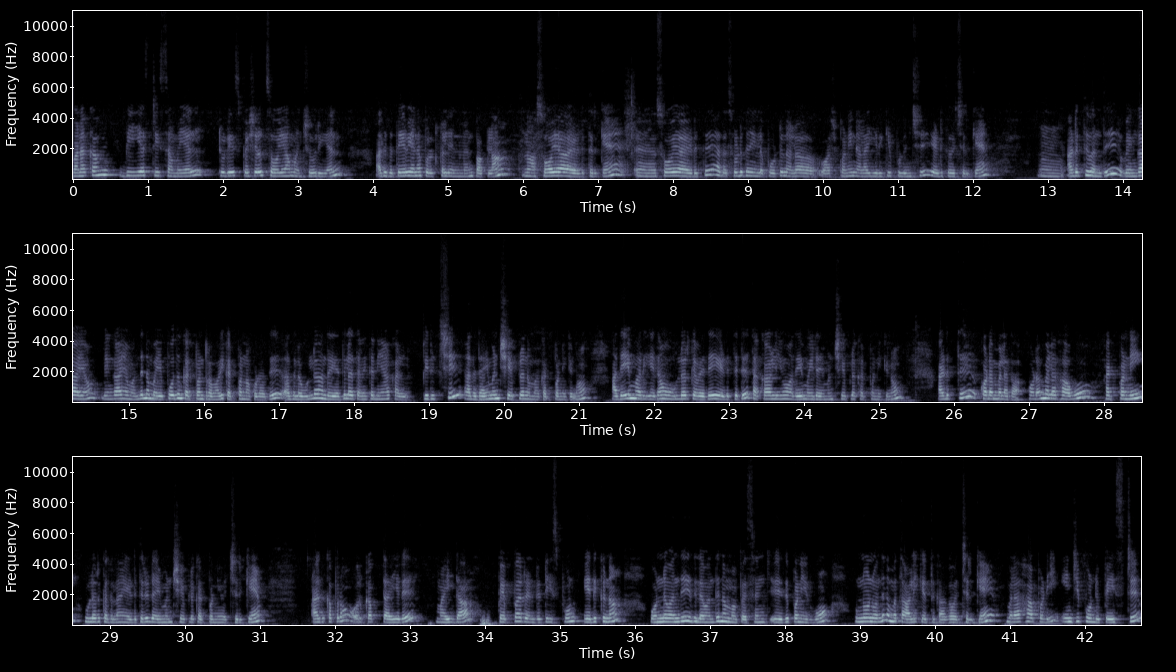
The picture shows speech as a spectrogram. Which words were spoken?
வணக்கம். பிஎஸ்டி சமையல். Today special soya Manchurian அதுக்கு தேவையான பொருட்கள் என்னென்னு பார்க்கலாம். நான் சோயா எடுத்திருக்கேன். சோயா எடுத்து அதை சுடுதண்ணியில் போட்டு நல்லா வாஷ் பண்ணி நல்லா இறுக்கி புழிஞ்சு எடுத்து வச்சுருக்கேன். அடுத்து வந்து வெங்காயம். வெங்காயம் வந்து நம்ம எப்போதும் கட் பண்ணுற மாதிரி கட் பண்ணக்கூடாது. அதில் உள்ள அந்த இதில் தனித்தனியாக கல் பிரித்து அதை டைமண்ட் ஷேப்பில் நம்ம கட் பண்ணிக்கணும். அதே மாதிரியே தான் உள்ளே இருக்க விதையை எடுத்துகிட்டு தக்காளியும் அதே மாதிரி டைமண்ட் ஷேப்பில் கட் பண்ணிக்கணும். அடுத்து குடமிளகா. குடமிளகாவும் கட் பண்ணி உள்ளே இருக்கிறதெல்லாம் எடுத்துகிட்டு டைமண்ட் ஷேப்பில் கட் பண்ணி வச்சுருக்கேன். அதுக்கப்புறம் ஒரு கப் தயிர் மைதா பெப்பர் ரெண்டு டீஸ்பூன். எதுக்குன்னா ஒன்று வந்து இதில் வந்து நம்ம பிசைஞ்சு இது பண்ணிடுவோம். இன்னொன்று வந்து நம்ம தாளிக்கிறதுக்காக வச்சுருக்கேன். மிளகாப்பொடி இஞ்சி பூண்டு பேஸ்ட்டு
